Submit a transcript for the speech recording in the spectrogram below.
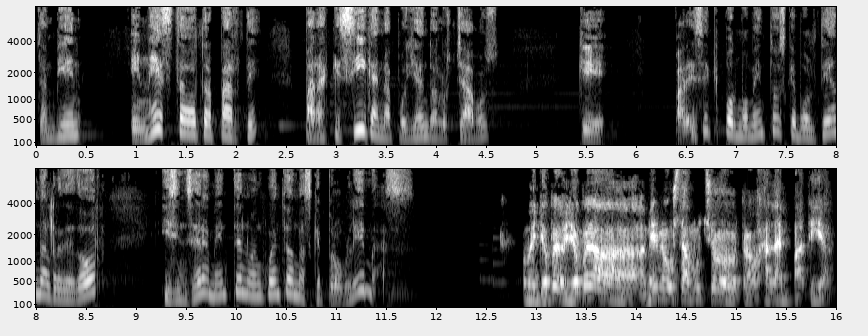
también en esta otra parte para que sigan apoyando a los chavos que parece que por momentos que voltean alrededor y sinceramente no encuentran más que problemas? Yo, pero yo a mí me gusta mucho trabajar la empatía.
